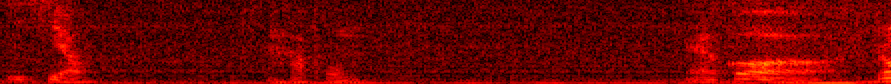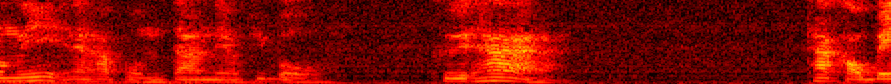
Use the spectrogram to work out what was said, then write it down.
สีเขียวนะครับผม แล้วก็ตรงนี้นะครับผมตามแนวพี่โบ คือถ้า ถ้าเขาเบร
